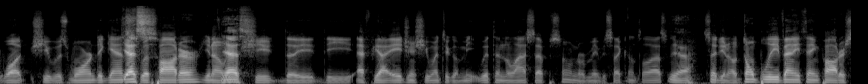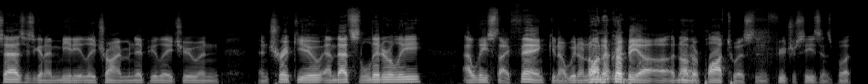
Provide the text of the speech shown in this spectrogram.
what she was warned against Yes. with Potter. You know, Yes. she the the FBI agent she went to go meet with in the last episode, or maybe second to last. Yeah. said you know don't believe anything Potter says. He's going to immediately try and manipulate you and and trick you, and that's literally. At least I think, you know, we don't know. One- there could be a, a- another plot twist in future seasons, but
